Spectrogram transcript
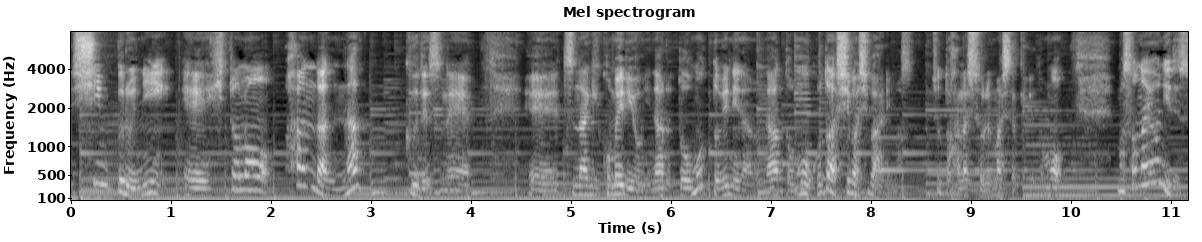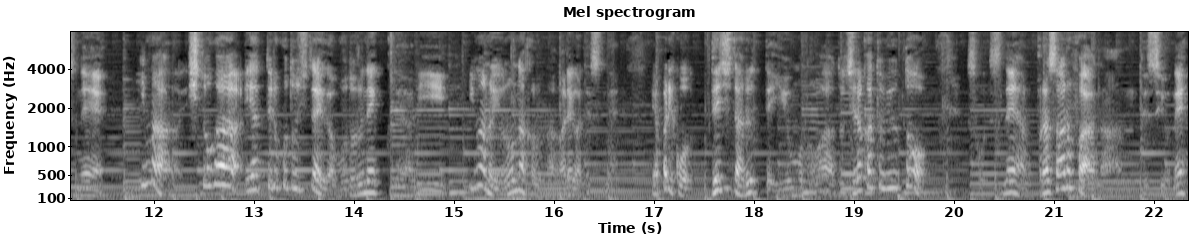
シンプルに、えー、人の判断なくですね、えー、つなぎ込めるようになると、もっと便利なのになと思うことはしばしばあります。ちょっと話それましたけれども、まあ、そのようにですね、今、人がやってること自体がボトルネックであり、今の世の中の流れがですね、やっぱりこうデジタルっていうものは、どちらかというと、そうですね、あのプラスアルファなんですよね。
